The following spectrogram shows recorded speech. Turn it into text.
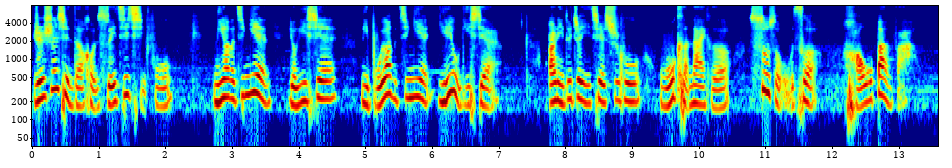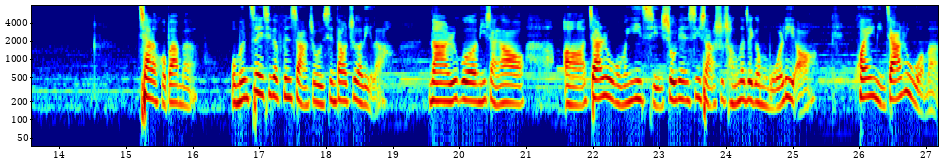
人生显得很随机起伏，你要的经验有一些，你不要的经验也有一些，而你对这一切似乎无可奈何、束手无策、毫无办法。亲爱的伙伴们，我们这一期的分享就先到这里了。那如果你想要，啊，加入我们一起修炼心想事成的这个魔力啊，欢迎你加入我们。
